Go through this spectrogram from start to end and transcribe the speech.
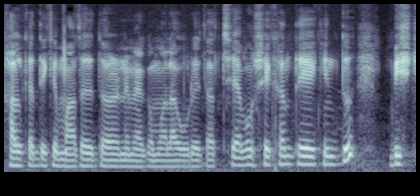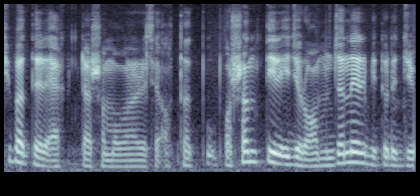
হালকা থেকে মাঝারি ধরনের মেঘমালা উড়ে যাচ্ছে এবং সেখান থেকে কিন্তু বৃষ্টিপাতের একটা সম্ভাবনা রয়েছে। অর্থাৎ প্রশান্তির এই যে রমজানের ভিতরে যে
